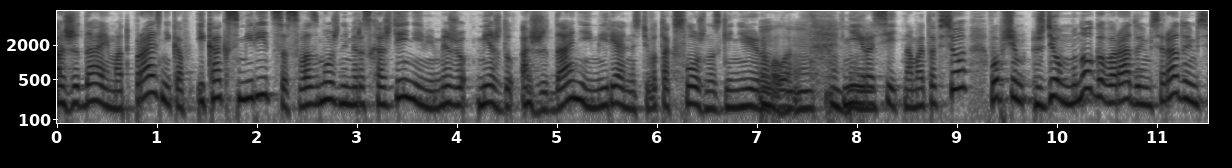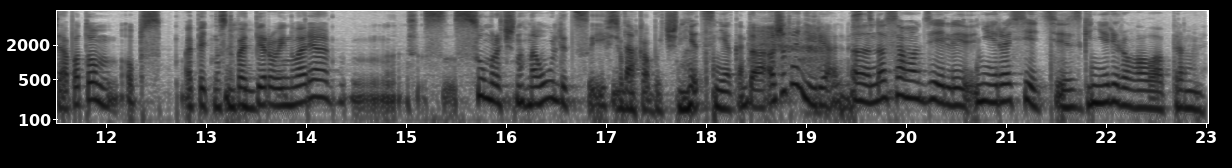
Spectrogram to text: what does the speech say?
ожидаем от праздников и как смириться с возможными расхождениями между, между ожиданиями и реальностью. Вот так сложно сгенерировала uh-huh, uh-huh. нейросеть нам это все. В общем, ждем многого, радуемся, радуемся, а потом, опс, опять наступает uh-huh. 1 января, сумрачно на улице, и все да. как обычно. Нет снега. Да, ожидание и реальность. Э, на самом деле нейросеть сгенерировала прям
